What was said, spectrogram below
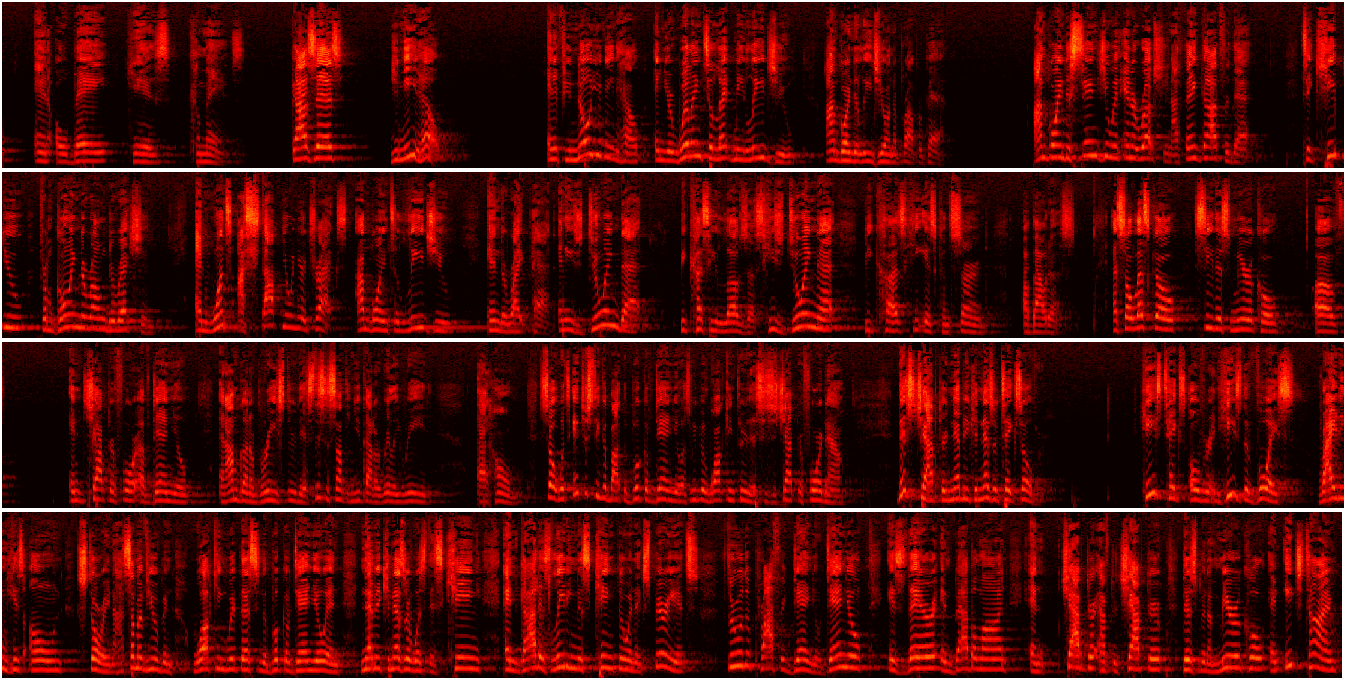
and obey his commands. God says, You need help. And if you know you need help and you're willing to let me lead you, I'm going to lead you on the proper path. I'm going to send you an interruption. I thank God for that to keep you from going the wrong direction. And once I stop you in your tracks, I'm going to lead you in the right path. And He's doing that because he loves us. He's doing that because he is concerned about us. And so let's go see this miracle of in chapter 4 of Daniel and I'm going to breeze through this. This is something you got to really read at home. So what's interesting about the book of Daniel as we've been walking through this, this is chapter 4 now. This chapter Nebuchadnezzar takes over. He takes over and he's the voice writing his own story. Now, some of you have been walking with us in the book of Daniel, and Nebuchadnezzar was this king, and God is leading this king through an experience through the prophet Daniel. Daniel is there in Babylon, and chapter after chapter, there's been a miracle, and each time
